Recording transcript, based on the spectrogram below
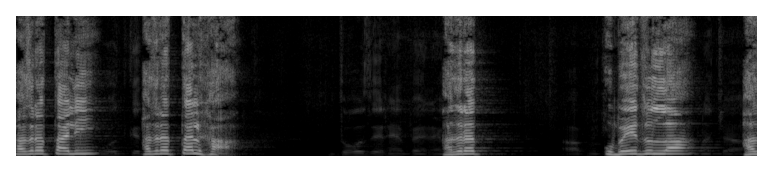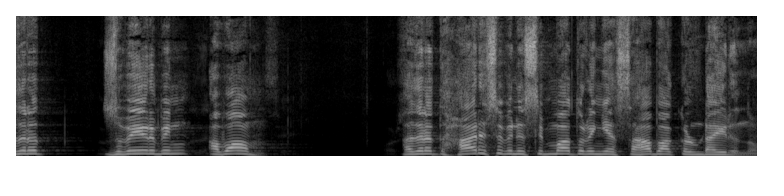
ഹസ്രത്ത് അലി ഹസ്രത്ത് അൽഹ ഹസ്രത്ത് ഉബൈദുല്ല ഹസ്രത്ത് സുബൈർ ബിൻ അവാം ഹസ്രത്ത് ഹാരിസ് ബിൻ സിമ്മ തുടങ്ങിയ സഹാബാക്കൾ ഉണ്ടായിരുന്നു.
